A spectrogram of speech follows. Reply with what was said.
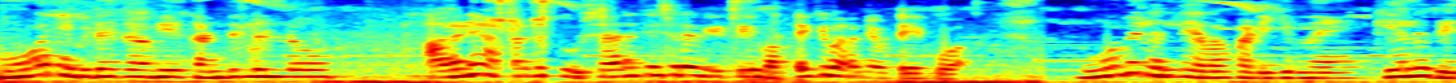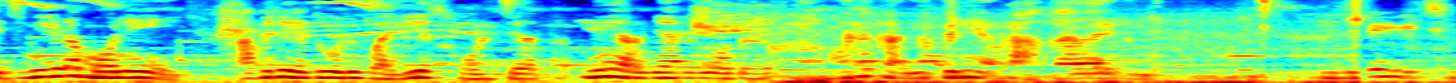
മോൻ എവിടെ കാവ്യെ? കണ്ടില്ലല്ലോ. അവനെ അപ്പുറത്തെ തുഷാര ചേച്ചിയുടെ വീട്ടിൽ മൊട്ടയ്ക്ക് പറഞ്ഞു വിട്ടേക്കുവാ. മൂന്നിലല്ലേ അവൻ പഠിക്കുന്നേ? കേല രജനിയുടെ മോനെ. അവരേതോ ഒരു വലിയ സ്കൂളിൽ ചേർത്ത്. നീ അറിഞ്ഞായിരുന്നു അത്? നമ്മുടെ കണ്ണപ്പിനെ അവിടെ ആക്കാതായിരുന്നു ഇല്ലേ ചേച്ചി?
